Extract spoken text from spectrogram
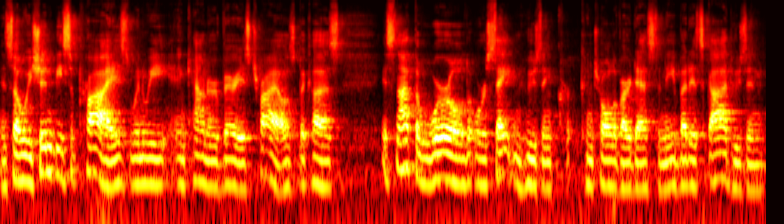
And so we shouldn't be surprised when we encounter various trials because it's not the world or Satan who's in control of our destiny, but it's God who's in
